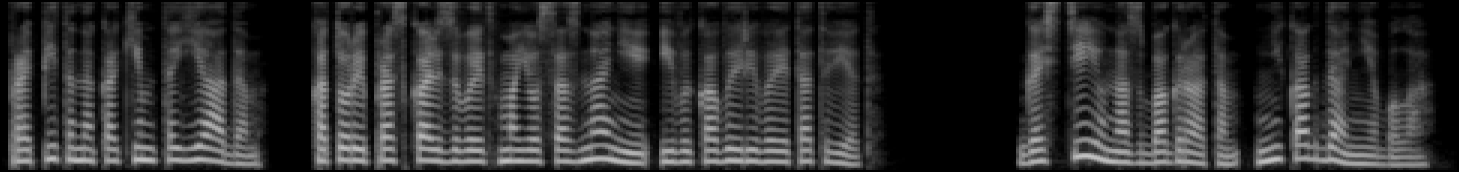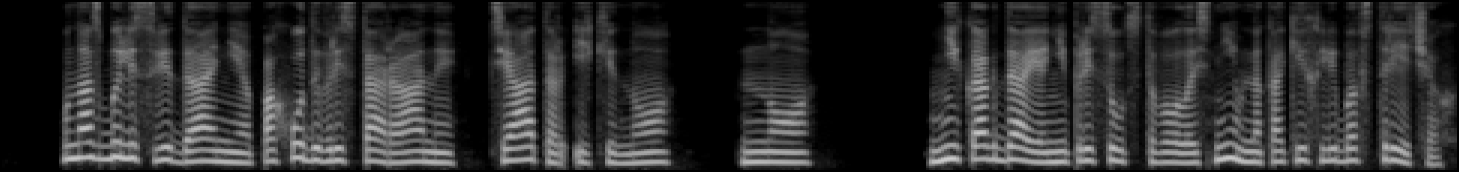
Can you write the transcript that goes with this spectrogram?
пропитана каким-то ядом, который проскальзывает в мое сознание и выковыривает ответ. Гостей у нас с Багратом никогда не было. У нас были свидания, походы в рестораны, театр и кино, но Никогда я не присутствовала с ним на каких-либо встречах.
